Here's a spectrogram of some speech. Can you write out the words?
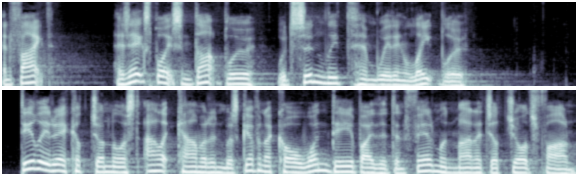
In fact, his exploits in dark blue would soon lead to him wearing light blue Daily Record journalist Alec Cameron was given a call one day by the Dunfermline manager George Farm,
